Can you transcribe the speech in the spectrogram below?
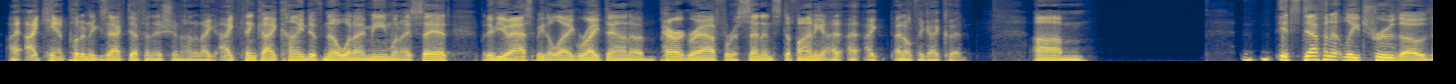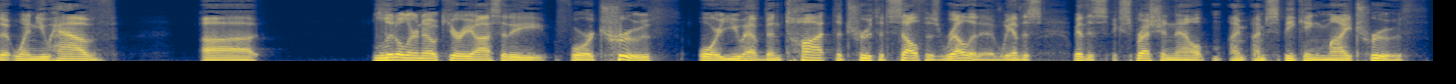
I, I can't put an exact definition on it. I, I think I kind of know what I mean when I say it, but if you ask me to like write down a paragraph or a sentence defining it, I, I, I don't think I could. Um, it's definitely true, though, that when you have, uh, little or no curiosity for truth, or you have been taught the truth itself is relative. We have this, we have this expression now, I'm, I'm speaking my truth.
